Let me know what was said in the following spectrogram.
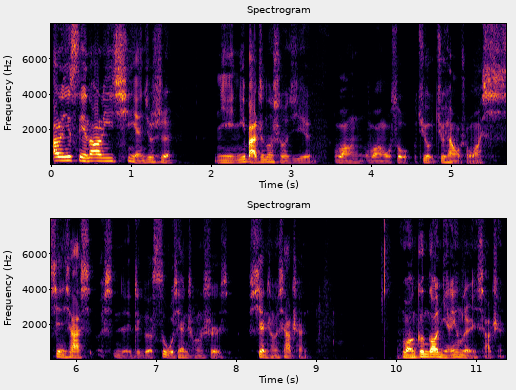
二零一四年到二零一七年，就是你你把智能手机往往我说就就像我说往线下这个四五线城市县城下沉，往更高年龄的人下沉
